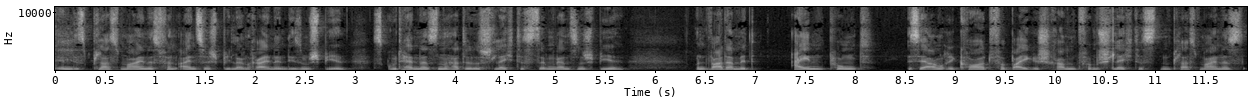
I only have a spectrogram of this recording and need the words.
in das Plus-Minus von Einzelspielern rein in diesem Spiel. Scoot Henderson hatte das schlechteste im ganzen Spiel und war damit ein Punkt, ist er am Rekord vorbeigeschrammt vom schlechtesten Plus-Minus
